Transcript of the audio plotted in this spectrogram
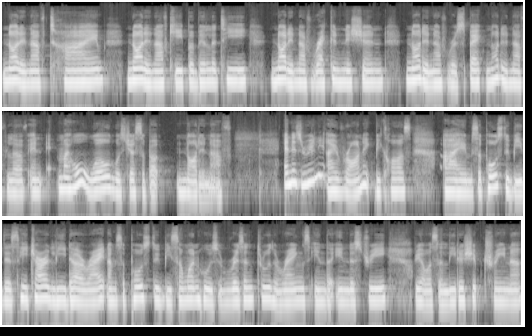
not enough time, not enough capability, not enough recognition, not enough respect, not enough love. And my whole world was just about not enough. And it's really ironic because I'm supposed to be this HR leader, right? I'm supposed to be someone who's risen through the ranks in the industry. I was a leadership trainer,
